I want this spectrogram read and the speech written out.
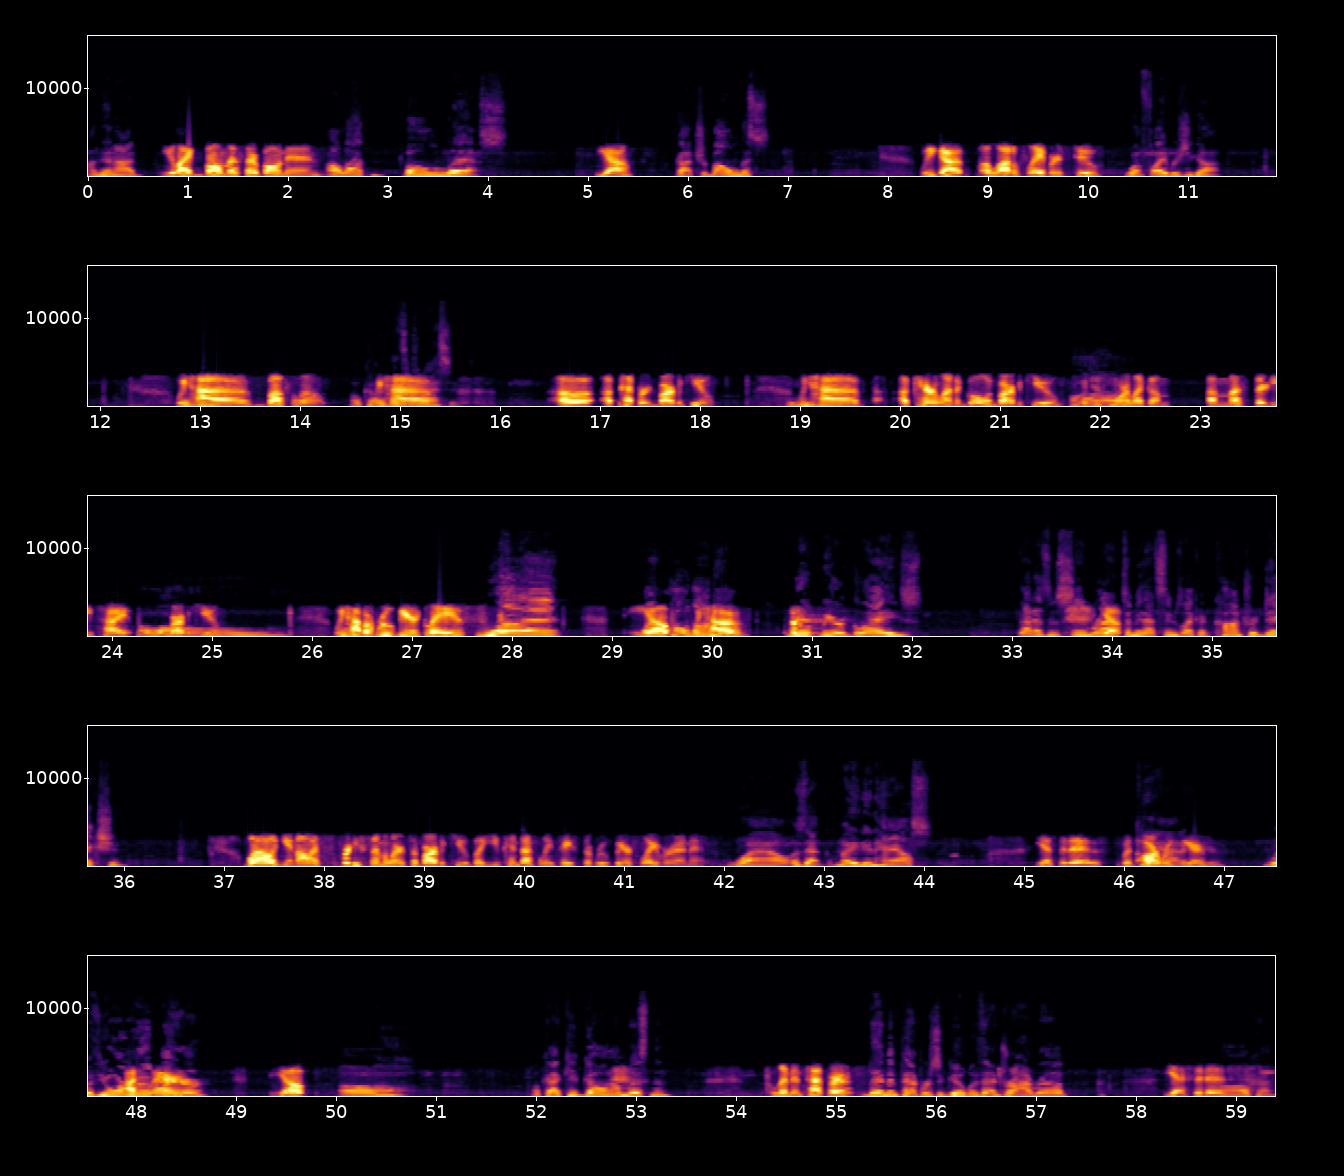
And then I You like boneless or bone in? I like boneless. Yeah. Got your boneless. We got a lot of flavors too. What flavors you got? We have buffalo, Okay, We that's have- classic. uh, a peppered barbecue. We have a Carolina Gold barbecue, which is more Oh. like a a mustardy type oh, barbecue. oh. We have a root beer glaze. What? Yep. Wait, hold we have now. Root beer glaze. That doesn't seem right Yep. to me. That seems like a contradiction. well, you know, it's pretty similar to barbecue, but you can definitely taste the root beer flavor in it. Wow, is that made in house? Yes, it is with our root beer. Here. With your I root swear. beer. Yep. Oh. Okay, keep going. I'm listening. Lemon pepper. Lemon pepper's a good one. Is that a dry rub? Yes, it is. Oh, okay.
